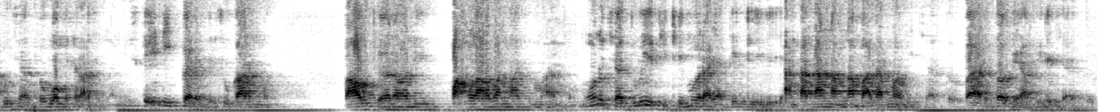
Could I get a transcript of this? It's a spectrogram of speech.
aku jatuh, wong mesra seneng. Kayak tiber di Soekarno. Tahu diarani pahlawan macam-macam. Ngono jatuh ya di demo rakyat di angkatan 66 Pak Karno jatuh. Pak Harto di akhirnya jatuh.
